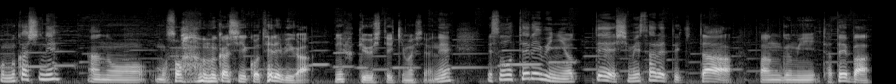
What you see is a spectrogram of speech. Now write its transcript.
昔ねあのもうその昔こうテレビが、ね、普及してきましたよねでそのテレビによって示されてきた番組例えば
